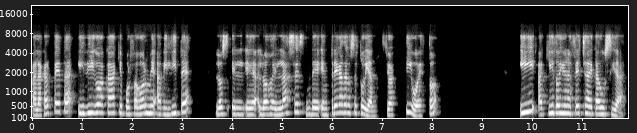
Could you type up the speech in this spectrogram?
a la carpeta y digo acá que por favor me habilite los, eh, los enlaces de entrega de los estudiantes. Yo activo esto y aquí doy una fecha de caducidad.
